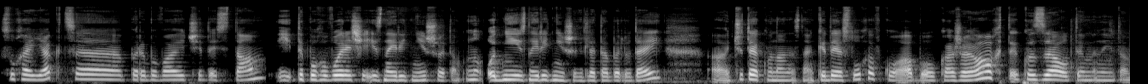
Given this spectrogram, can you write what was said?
Слухай, як це перебуваючи десь там, і типу говорячи із найріднішою, там ну однією з найрідніших для тебе людей, чути, як вона не знаю, кидає слухавку або каже: Ах, ти козел, ти мене там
